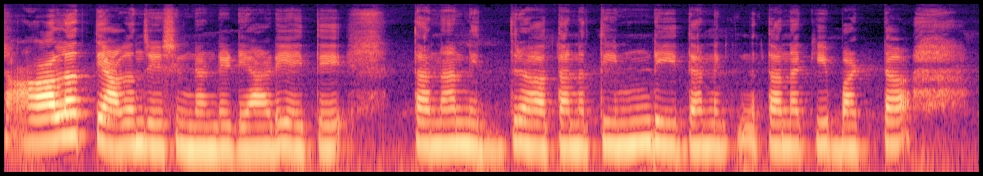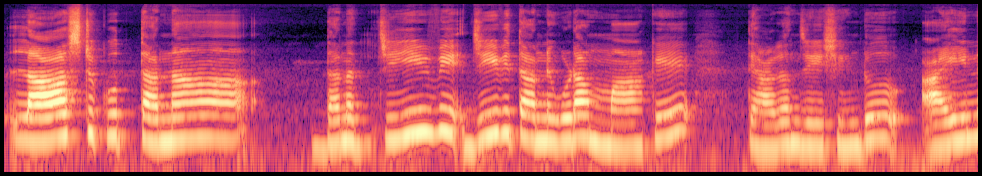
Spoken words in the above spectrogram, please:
చాలా త్యాగం చేసిండండి డాడీ అయితే. తన నిద్ర తన తిండి తన తనకి బట్ట లాస్ట్కు తన తన జీవి జీవితాన్ని కూడా మాకే త్యాగం చేసిండు. ఆయన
